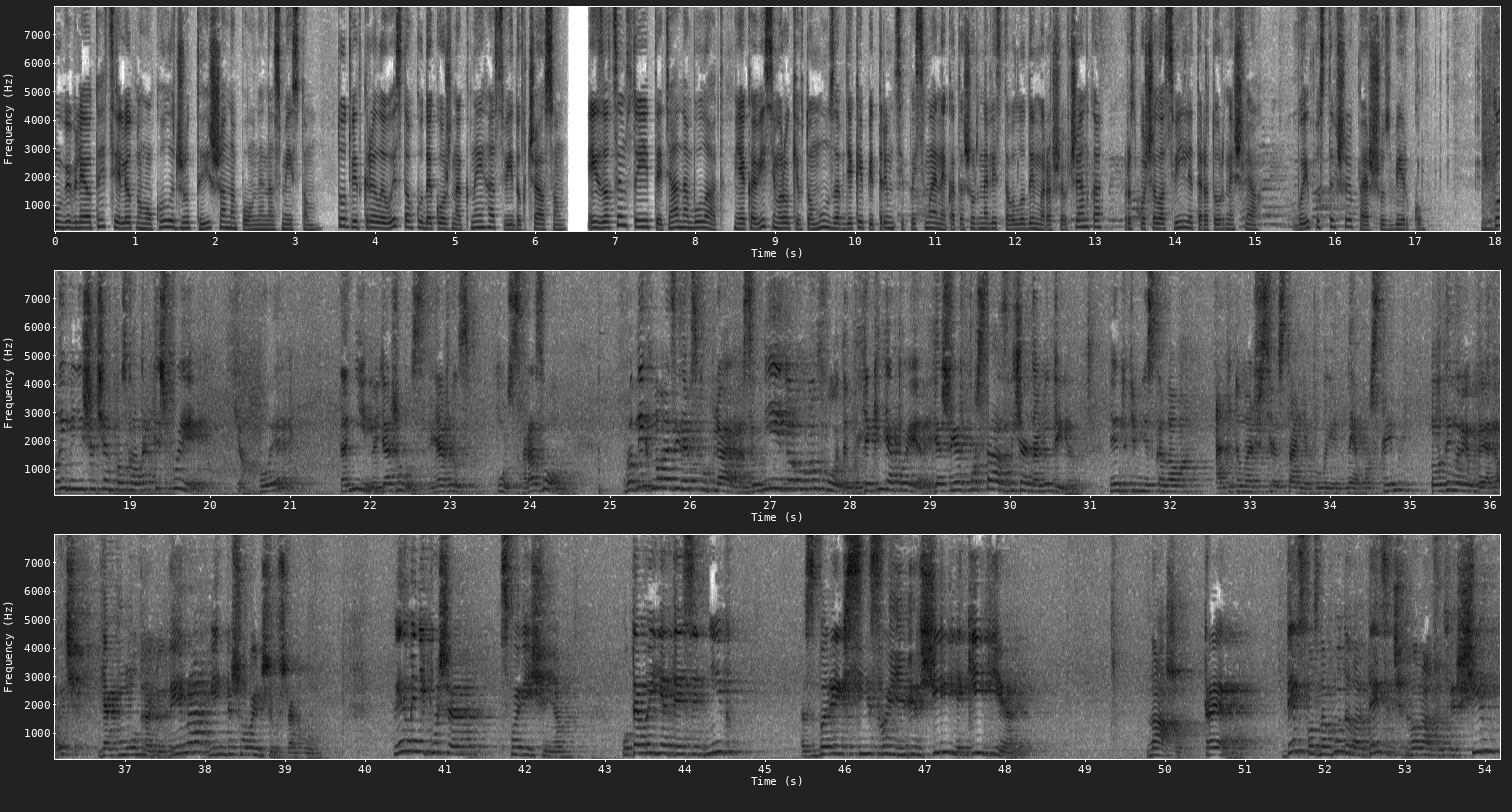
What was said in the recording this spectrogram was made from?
У бібліотеці льотного коледжу тиша наповнена змістом. Тут відкрили виставку, де кожна книга свідок часу. І за цим стоїть Тетяна Булат, яка вісім років тому, завдяки підтримці письменника та журналіста Володимира Шевченка, розпочала свій літературний шлях, випустивши першу збірку. Коли мені Шевченко сказав, так ти ж поет. Я поет? Та ні, ну я ж ось, я ж ось, ось разом. В одних магазинах скупляємося, однією дорогою ходимо. Який я поет? Я ж, я ж проста, звичайна людина. Він тоді мені сказав, а ти думаєш, всі останні були непростими? Володимир Євгенович, як мудра людина, він пішов іншим шляхом. Він мені пише сповіщення. У тебе є 10 днів, збери всі свої вірші, які є. Нашу, треба. Десь познаходила 10 чи 12 віршів.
